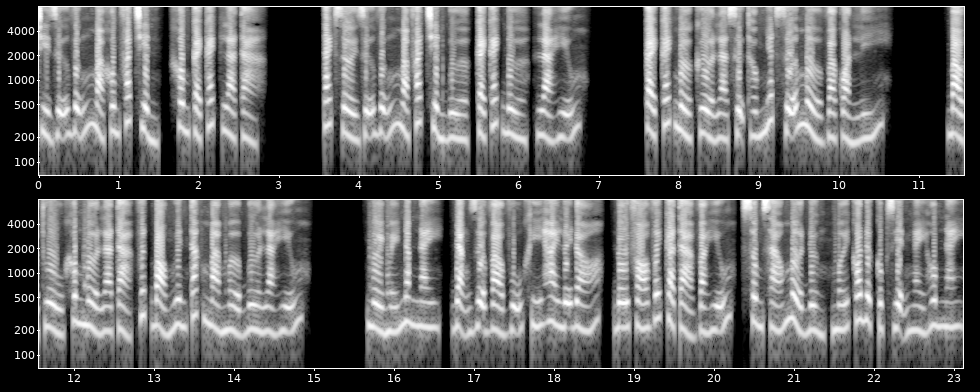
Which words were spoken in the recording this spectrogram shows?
Chỉ giữ vững mà không phát triển, không cải cách là tả. Tách rời giữ vững mà phát triển bừa, cải cách bừa, là hiểu. Cải cách mở cửa là sự thống nhất giữa mở và quản lý. Bảo thủ không mở là tả, vứt bỏ nguyên tắc mà mở bừa là hiểu. Mười mấy năm nay, đặng dựa vào vũ khí hai lưỡi đó, đối phó với cả tả và hiểu, sông sáo mở đường mới có được cục diện ngày hôm nay.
